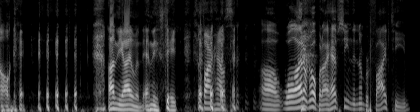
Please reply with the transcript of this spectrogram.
Oh, okay. on the island and the estate. the farmhouse. Uh, well, I don't know, but I have seen the number five team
